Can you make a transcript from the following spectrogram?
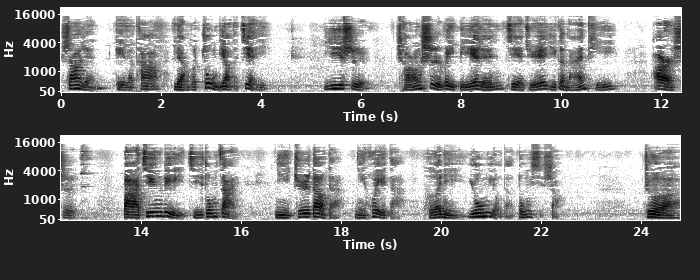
商人。给了他两个重要的建议：一是尝试为别人解决一个难题；二是把精力集中在你知道的、你会的和你拥有的东西上。这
